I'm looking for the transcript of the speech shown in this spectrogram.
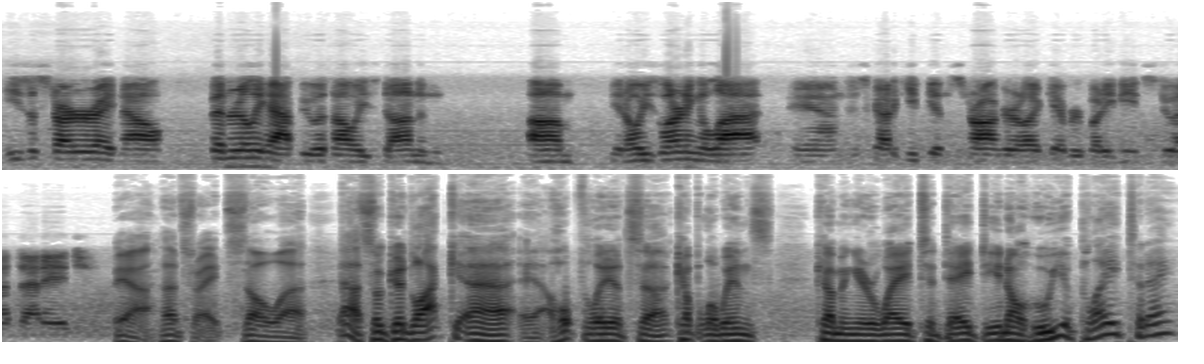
he's a starter right now. Been really happy with how he's done, and um, you know he's learning a lot and just got to keep getting stronger, like everybody needs to at that age. Yeah, that's right. So, uh, yeah, so good luck. Uh, hopefully, it's a couple of wins coming your way today. Do you know who you play today?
